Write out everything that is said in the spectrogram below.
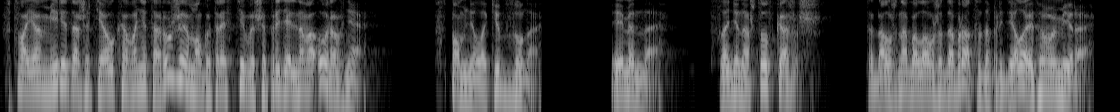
в твоем мире даже те, у кого нет оружия, могут расти выше предельного уровня», — вспомнила Кидзуна. «Именно. Садина, что скажешь? Ты должна была уже добраться до предела этого мира.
